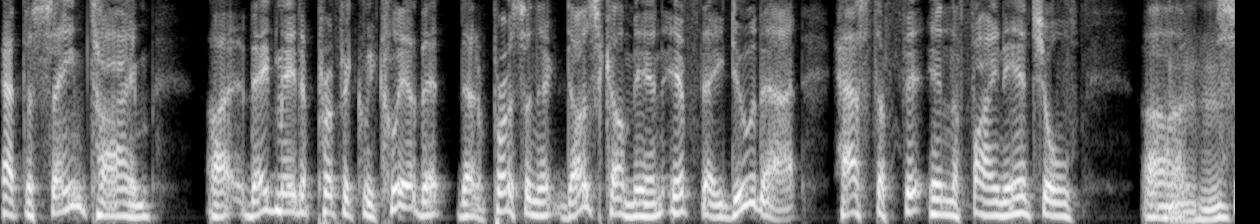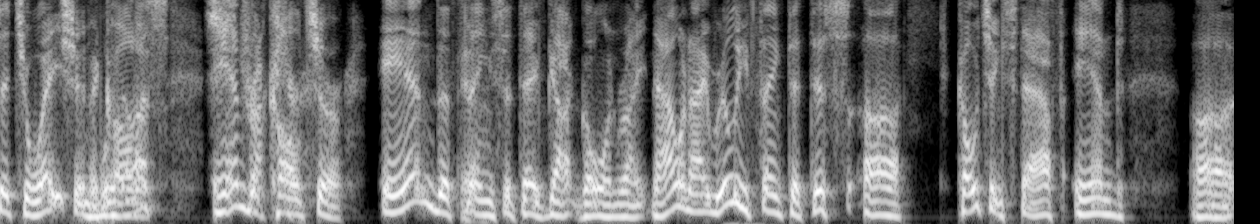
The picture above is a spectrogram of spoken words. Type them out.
at the same time, uh, they've made it perfectly clear that that a person that does come in, if they do that, has to fit in the financial uh, Mhm. situation They with us and the culture and the Yeah. things that they've got going right now. And I really think that this uh, coaching staff and uh,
